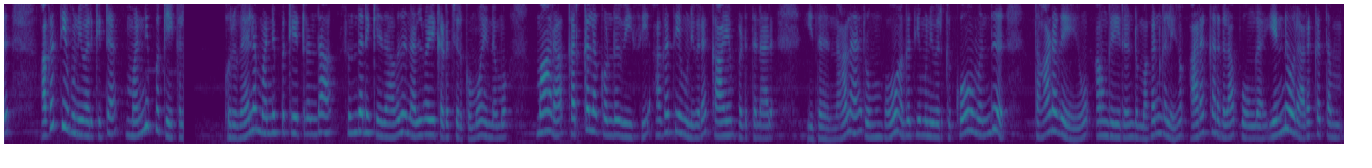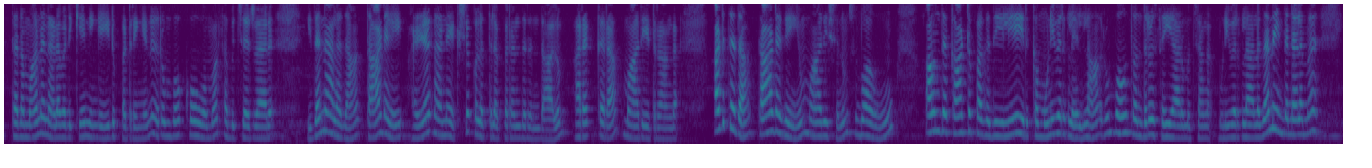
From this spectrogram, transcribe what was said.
அகத்திய முனிவர்கிட்ட மன்னிப்பு கேட்கல ஒருவேளை மன்னிப்பு கேட்டிருந்தா சுந்தனுக்கு ஏதாவது நல்வழி கிடச்சிருக்குமோ என்னமோ. மாறா கற்களை கொண்டு வீசி அகத்திய முனிவரை காயப்படுத்தினார் இதனால் ரொம்பவும் அகத்திய முனிவருக்கு கோவம் வந்து தாடகையையும் அவங்க இரண்டு மகன்களையும் அரக்கர்களாக போங்க. என்ன ஒரு அறக்கத்தம் தனமான நடவடிக்கையை நீங்கள் ஈடுபடுறீங்கன்னு ரொம்ப கோவமாக சபிச்சிடுறாரு. இதனால தான் தாடகை அழகான யக்ஷகுலத்தில் பிறந்திருந்தாலும் அரக்கராக மாறிடுறாங்க. அடுத்ததாக தாடகையும் மாரிஷனும் சுபாவும் அந்த காட்டுப்பகுதியிலேயே இருக்க முனிவர்கள் எல்லாம் ரொம்பவும் தொந்தரவு செய்ய ஆரம்பித்தாங்க முனிவர்களால் தானே இந்த நிலமை?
